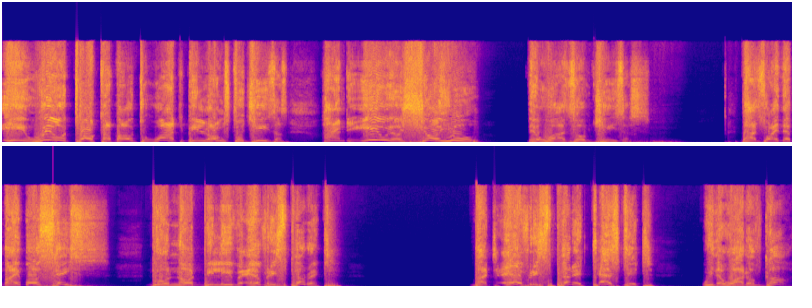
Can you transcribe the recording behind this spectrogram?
He will talk about what belongs to Jesus. And he will show you the words of Jesus. That's why the Bible says, do not believe every spirit, but every spirit test it with the word of God.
